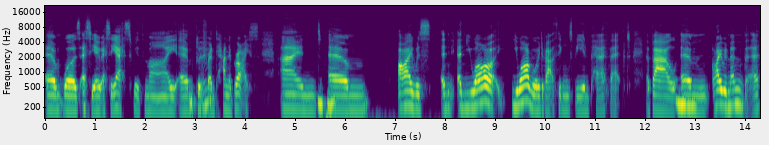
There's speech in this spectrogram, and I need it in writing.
um, was SEO SAS with my um, good friend Hannah Bryce, and hmm um, I was and and you are you are worried about things being perfect about Mm. um I remember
